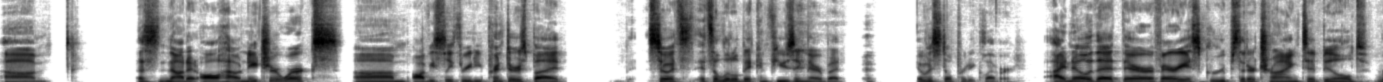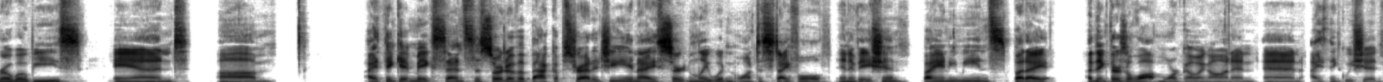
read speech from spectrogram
Um, that's not at all how nature works. Um, obviously 3D printers, but so it's it's a little bit confusing there, but it was still pretty clever. I know that there are various groups that are trying to build robo bees and um, I think it makes sense as sort of a backup strategy, and I certainly wouldn't want to stifle innovation by any means. But I, I think there's a lot more going on, and and I think we should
